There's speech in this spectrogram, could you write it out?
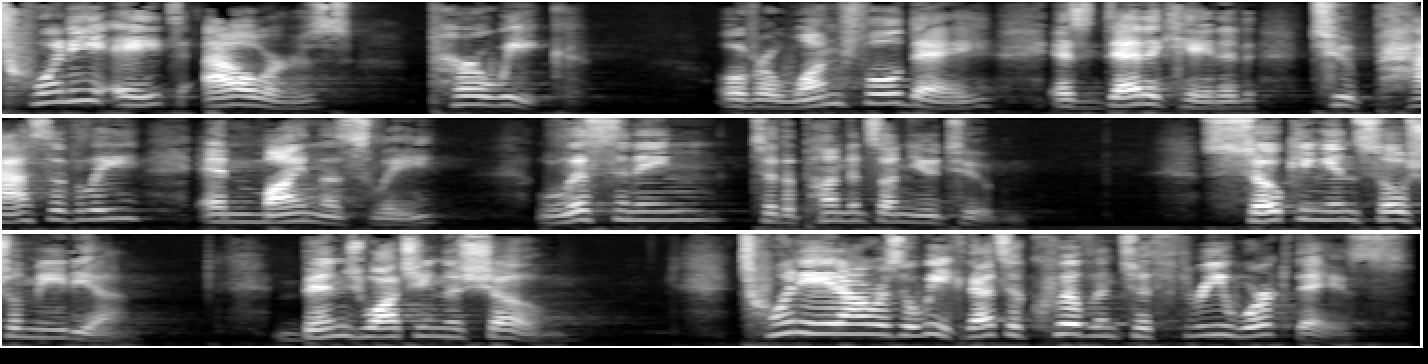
28 hours per week over one full day is dedicated to passively and mindlessly listening to the pundits on YouTube, soaking in social media, binge watching the show. 28 hours a week, that's equivalent to three work days.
